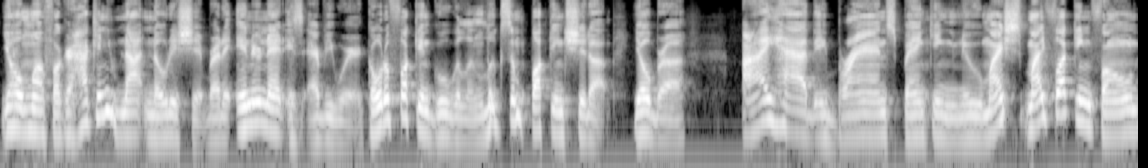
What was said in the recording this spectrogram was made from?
yo, motherfucker, how can you not know this shit, bro? The internet is everywhere. Go to fucking Google and look some fucking shit up. Yo, bro. I have a brand spanking new. My my fucking phone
